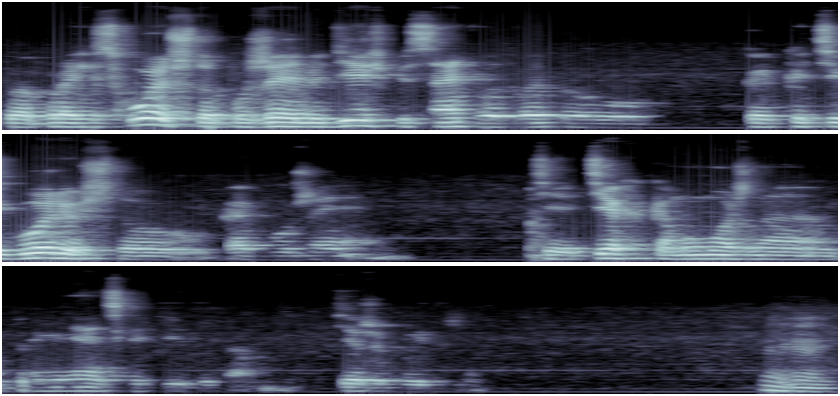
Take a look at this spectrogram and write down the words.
происходит, чтобы уже людей вписать вот в эту категорию, что как бы уже те, тех, кому можно применять какие-то там те же пытки. Угу.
